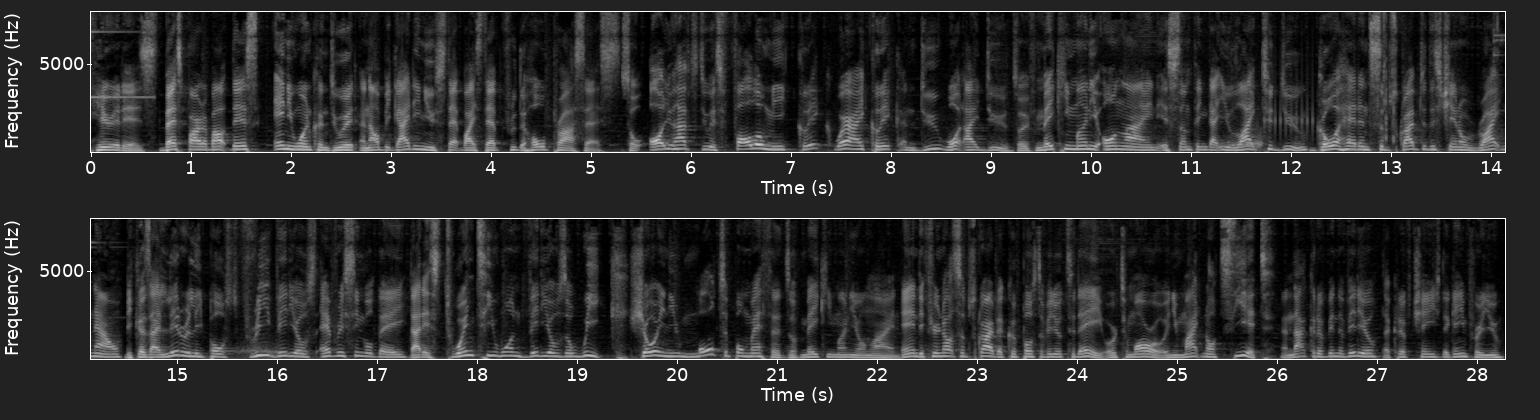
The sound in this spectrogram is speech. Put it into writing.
here it is. Best part about this, anyone can do it and I'll be guiding you step by step through the whole process. So all you have to do is follow me, click where I click and do what I do. So if making money online is something that you like like to do, go ahead and subscribe to this channel right now because I literally post free videos every single day. That is 21 videos a week showing you multiple methods of making money online. And if you're not subscribed, I could post a video today or tomorrow and you might not see it. And that could have been the video that could have changed the game for you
